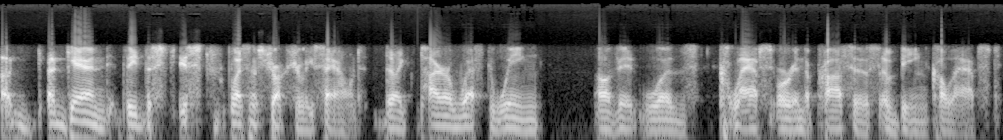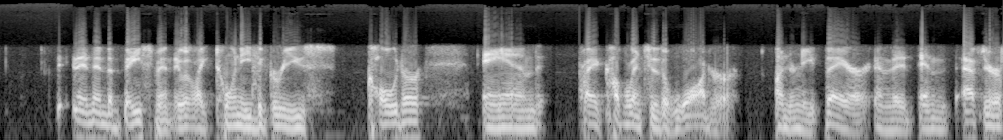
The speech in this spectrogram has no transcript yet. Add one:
uh, again, the, the it wasn't structurally sound. The like, entire west wing of it was collapsed or in the process of being collapsed. And in the basement, it was like 20 degrees colder and probably a couple inches of water underneath there. And it, and after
